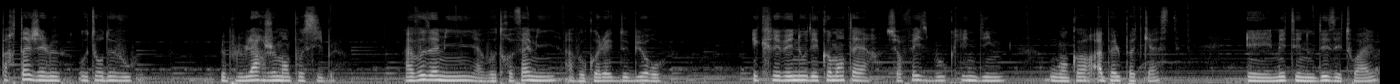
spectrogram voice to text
partagez-le autour de vous, le plus largement possible, à vos amis, à votre famille, à vos collègues de bureau. Écrivez-nous des commentaires sur Facebook, LinkedIn ou encore Apple Podcast et mettez-nous des étoiles,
